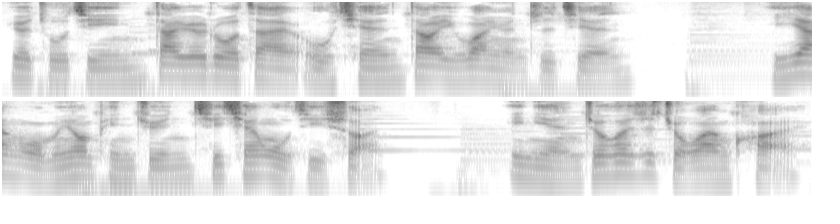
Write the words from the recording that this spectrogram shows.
月租金大约落在五千到一万元之间。一样，我们用平均七千五计算，一年就会是九万块。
